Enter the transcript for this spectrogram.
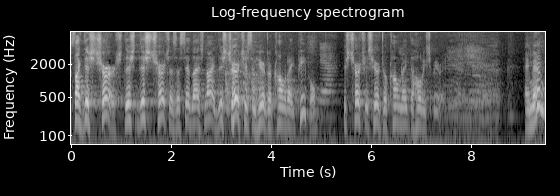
It's like this church. This, this church, as I said last night, this church isn't here to accommodate people. Yeah. This church is here to accommodate the Holy Spirit. Amen.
